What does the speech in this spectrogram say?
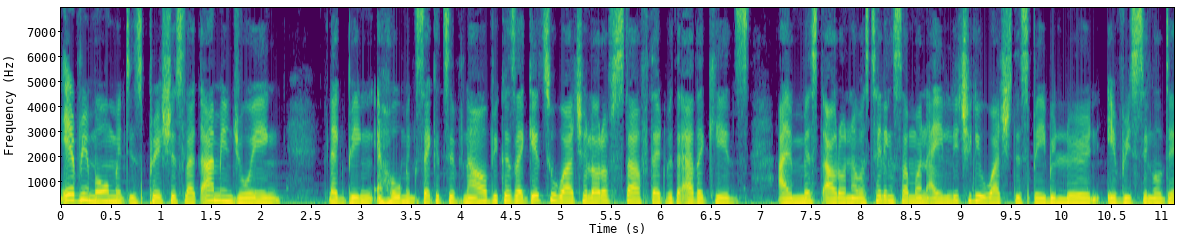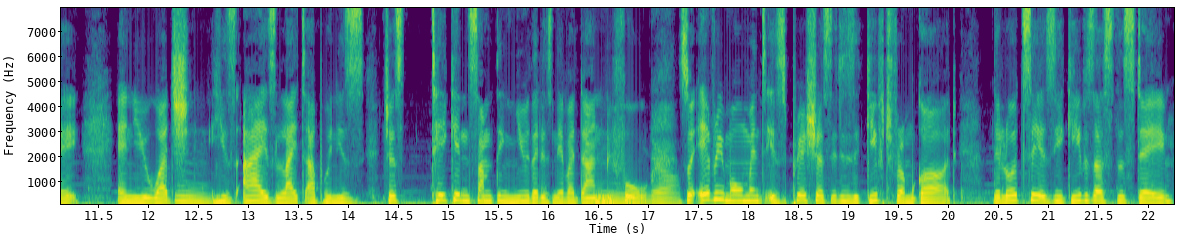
every moment is precious. Like I'm enjoying like being a home executive now because I get to watch a lot of stuff that with the other kids I missed out on. I was telling someone I literally watch this baby learn every single day. And you watch Mm. his eyes light up when he's just taken something new that is never done Mm, before. yeah. So every moment is precious. It is a gift from God. The Lord says He gives us this day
